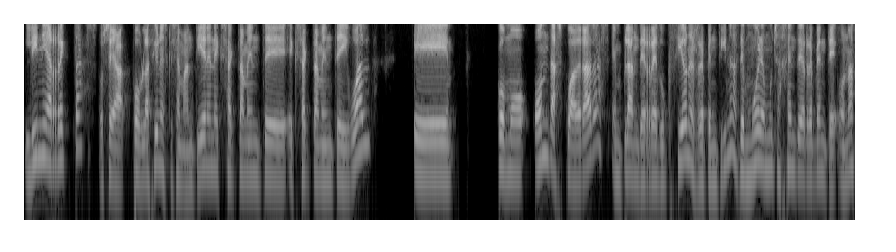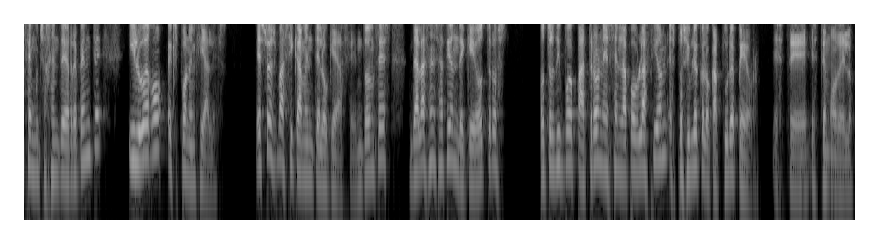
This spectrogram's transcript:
líneas rectas, o sea, poblaciones que se mantienen exactamente, exactamente igual, eh, como ondas cuadradas, en plan de reducciones repentinas, de muere mucha gente de repente o nace mucha gente de repente, y luego exponenciales. Eso es básicamente lo que hace. Entonces, da la sensación de que otros, otro tipo de patrones en la población es posible que lo capture peor, este, este modelo,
